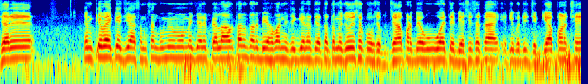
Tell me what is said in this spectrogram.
જ્યારે એમ કહેવાય કે જે આ સ્મશાન ભૂમિમાં અમે જ્યારે પહેલાં આવતા ને ત્યારે બેહવાની જગ્યા નથી અત્યારે તમે જોઈ શકો છો જ્યાં પણ બેહવું હોય તે બેસી શકાય. એટલી બધી જગ્યા પણ છે.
